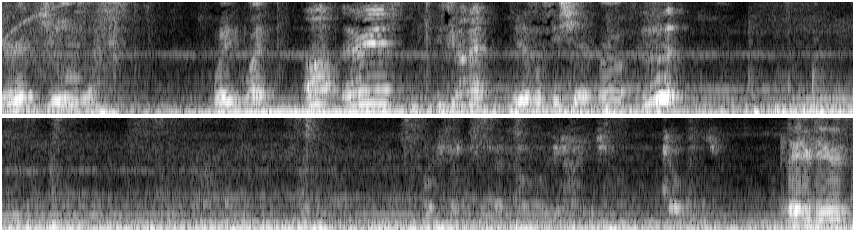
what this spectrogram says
Dude, you're a genius. Wait, what? Oh, there he is. He's coming. He doesn't see shit, bro. Later, dude.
